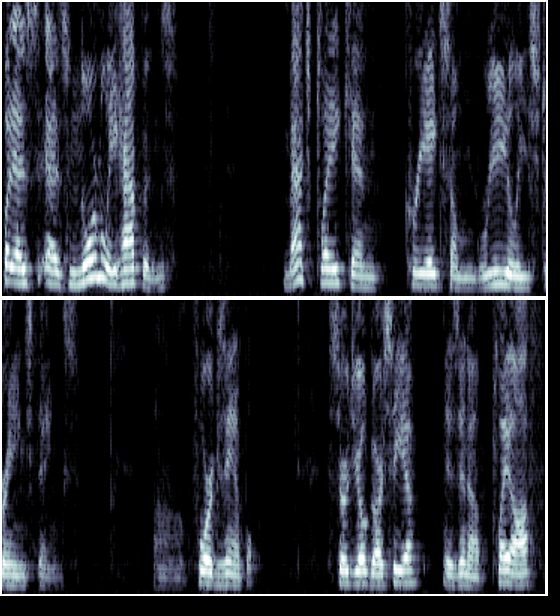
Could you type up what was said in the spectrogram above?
But as, as normally happens, match play can create some really strange things. Uh, for example, Sergio Garcia is in a playoff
